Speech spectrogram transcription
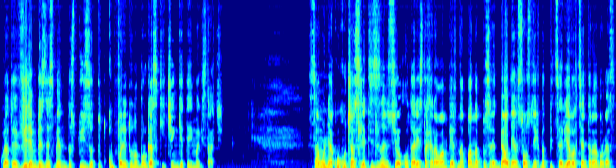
която е виден бизнесмен да стои за подкупването на бургаски ченгета и магистрати. Само няколко часа след излизането си от ареста Харалампиев нападна посред бял ден собственик на пицария в центъра на Бургас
